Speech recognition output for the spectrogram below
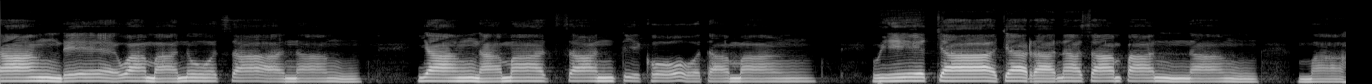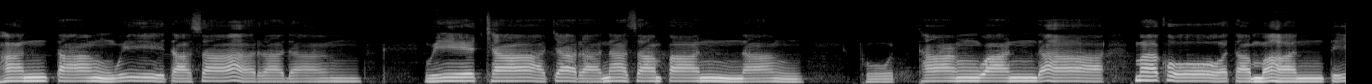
ตังเดวามนุสานัง ยังนามาสันติโคตมัง วิจาจารณาสามปันนัง มหันตังวิตาสารดัง วิชาจารณาสามปันนัง พุทธังวันดามะโคตมันตี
